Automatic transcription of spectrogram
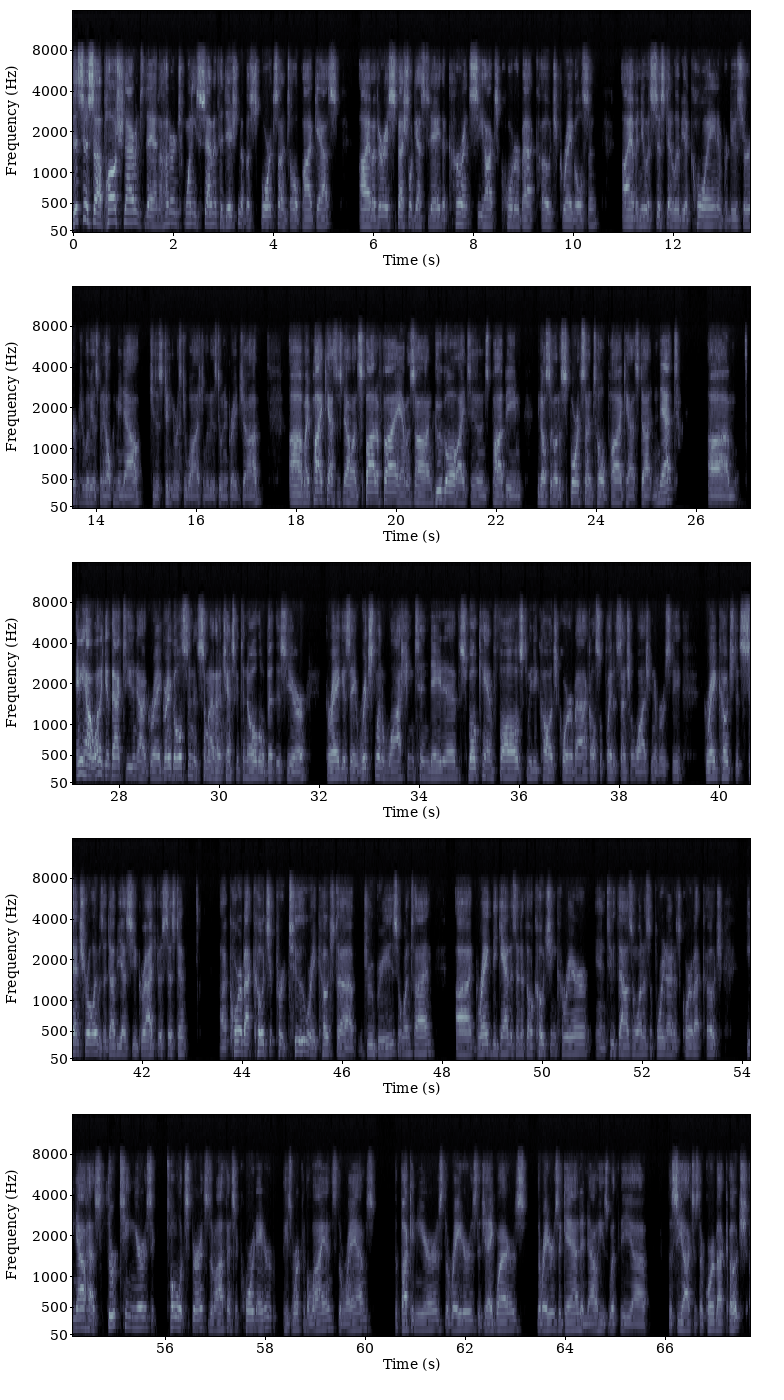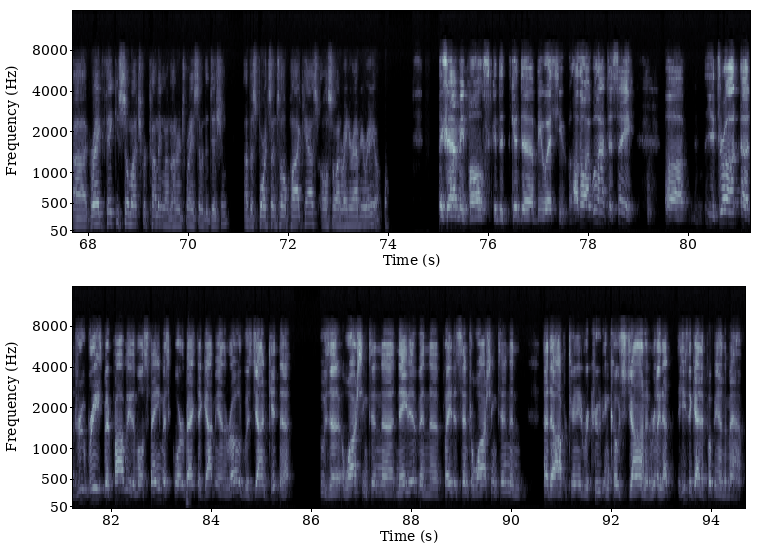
This is uh, Paul Schneiderman today on the 127th edition of the Sports Untold podcast. I have a very special guest today, the current Seahawks quarterback coach, Greg Olson. I have a new assistant, Olivia Coyne, and producer. Olivia's been helping me now. She's a student at University of Washington. Olivia's doing a great job. Uh, my podcast is now on Spotify, Amazon, Google, iTunes, Podbean. You can also go to sportsuntoldpodcast.net. Um, anyhow, I want to get back to you now, Greg. Greg Olson is someone I've had a chance to get to know a little bit this year. Greg is a Richland, Washington native, Spokane Falls Community College quarterback, also played at Central Washington University. Greg coached at Central. He was a WSU graduate assistant, uh, quarterback coach at Purdue, where he coached uh, Drew Brees at one time. Uh, Greg began his NFL coaching career in 2001 as a 49ers quarterback coach. He now has 13 years total experience as an offensive coordinator. He's worked for the Lions, the Rams, the Buccaneers, the Raiders, the Jaguars, the Raiders again, and now he's with the uh, the Seahawks as their quarterback coach. Uh, Greg, thank you so much for coming on the 127th edition of the Sports Untold podcast, also on Rainier Avenue Radio. Thanks for having me, Paul. It's good to good to be with you. Although I will have to say, uh, you throw out uh, Drew Brees, but probably the most famous quarterback that got me on the road was Jon Kitna, who's a Washington uh, native and uh, played at Central Washington and had the opportunity to recruit and coach Jon. And really, that he's the guy that put me on the map.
